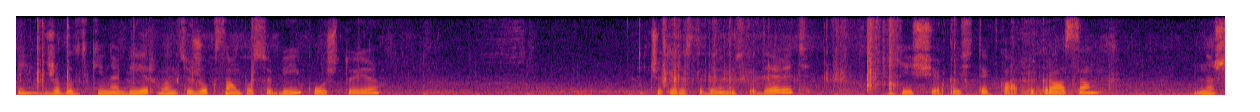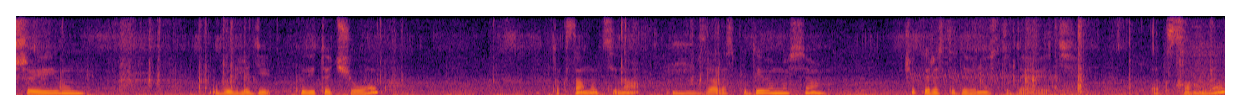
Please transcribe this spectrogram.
І вже буде такий набір. Ланцюжок сам по собі коштує 499. Є ще ось така прикраса на шию у вигляді квіточок. Так само ціна, зараз подивимося, 499. Так само.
